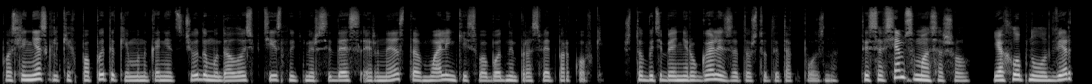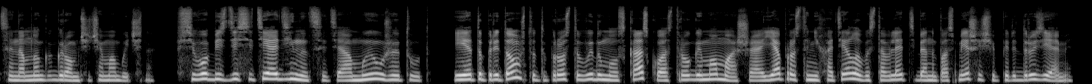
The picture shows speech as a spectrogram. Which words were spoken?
После нескольких попыток ему наконец чудом удалось втиснуть Мерседес Эрнеста в маленький свободный просвет парковки. Чтобы тебя не ругали за то, что ты так поздно. Ты совсем с ума сошел? Я хлопнула дверцей намного громче, чем обычно. Всего без десяти одиннадцати, а мы уже тут. И это при том, что ты просто выдумал сказку о строгой мамаше, а я просто не хотела выставлять тебя на посмешище перед друзьями.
